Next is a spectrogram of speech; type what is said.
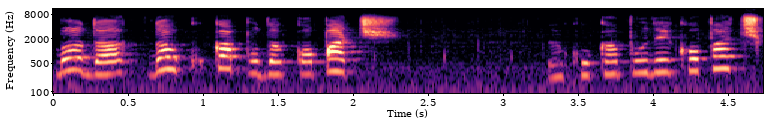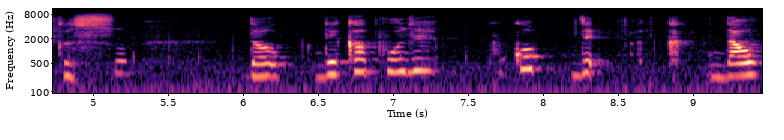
Bă, da, dau cu capul de copaci. Dau cu capul de copaci, că sunt... Dau de capul de... Cu cop... De... Dau...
